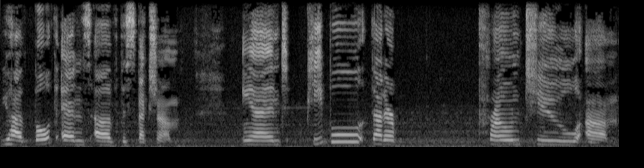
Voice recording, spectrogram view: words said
you have both ends of the spectrum and people that are prone to um,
